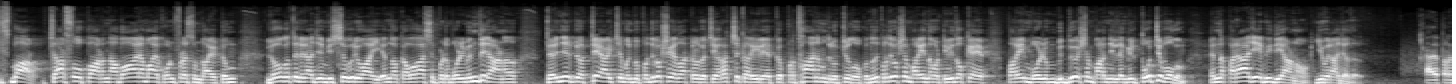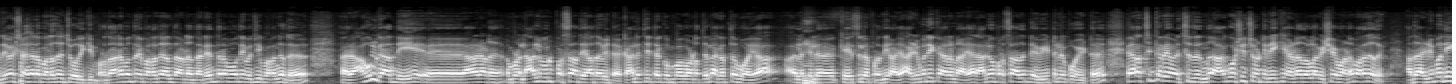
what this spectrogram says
ഇസ്ബാർ ചാർസോപ്പാർ എന്ന അപാരമായ കോൺഫറൻസ് ഉണ്ടായിട്ടും ലോകത്തിന്റെ രാജ്യം വിശ്വഗുരുവായി എന്നൊക്കെ അവകാശപ്പെടുമ്പോഴും എന്തിനാണ് തെരഞ്ഞെടുപ്പിൽ ഒറ്റയാഴ്ച മുൻപ് പ്രതിപക്ഷ നേതാക്കൾ വെച്ച് ഇറച്ചക്കറിയിലേക്ക് പ്രധാനമന്ത്രി ഉറ്റുനോക്കുന്നത്? പ്രതിപക്ഷം പറയുന്ന മട്ടിൽ ഇതൊക്കെ പറയുമ്പോഴും വിദ്വേഷം പറഞ്ഞില്ലെങ്കിൽ തോറ്റുപോകും എന്ന പരാജയഭീതിയാണോ യുവരാജ് അത്? അത് പ്രതിപക്ഷം അങ്ങനെ പലതും ചോദിക്കും. പ്രധാനമന്ത്രി പറഞ്ഞത് എന്താണ്? നരേന്ദ്രമോദി പറ്റി പറഞ്ഞത് രാഹുൽ ഗാന്ധി ആരാണ്? നമ്മുടെ ലാലു പ്രസാദ് യാദവിന്റെ കാലത്തിന്റെ കുംഭകോണത്തിൽ അകത്ത് പോയ അല്ലെങ്കിൽ കേസിലെ പ്രതിയായ അഴിമതിക്കാരനായ ലാലു പ്രസാദിന്റെ വീട്ടിൽ പോയിട്ട് ഇറച്ചിക്കറി വെച്ച് നിന്ന് ആഘോഷിച്ചുകൊണ്ടിരിക്കുകയാണ് എന്നുള്ള വിഷയമാണ് പറഞ്ഞത്. അത് അഴിമതി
